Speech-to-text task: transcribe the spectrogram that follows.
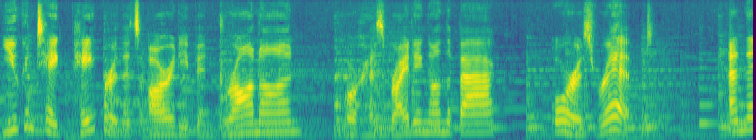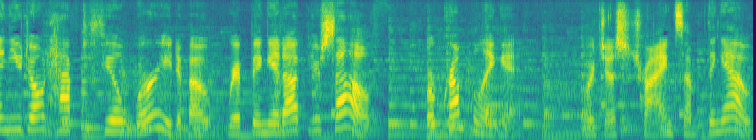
You can take paper that's already been drawn on, or has writing on the back, or is ripped, and then you don't have to feel worried about ripping it up yourself, or crumpling it, or just trying something out.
